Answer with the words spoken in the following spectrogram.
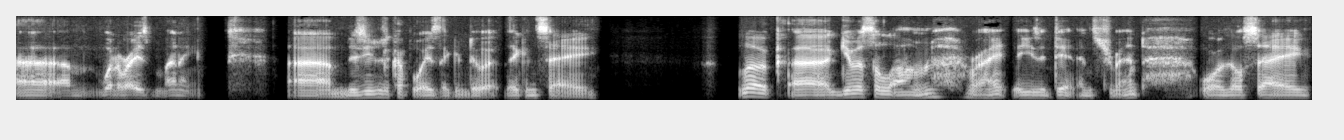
um, want to raise money, um, there's usually a couple ways they can do it. They can say, "Look, uh, give us a loan," right? They use a debt instrument, or they'll say,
